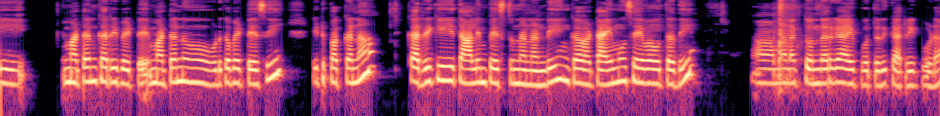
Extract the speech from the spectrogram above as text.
ఈ మటన్ కర్రీ పెట్టే మటన్ ఉడకబెట్టేసి ఇటు పక్కన కర్రీకి తాలింపు వేస్తున్నానండి. ఇంకా టైము సేవ్ అవుతుంది. మనకు తొందరగా అయిపోతుంది కర్రీ కూడా.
